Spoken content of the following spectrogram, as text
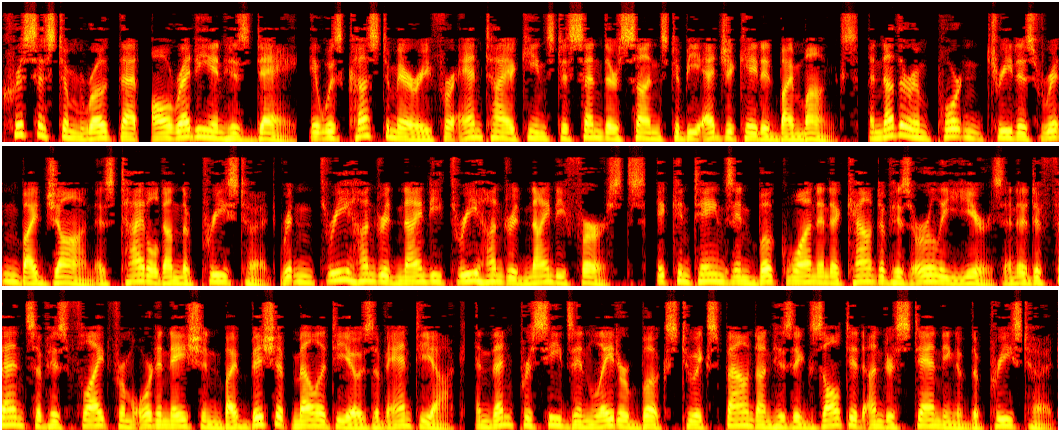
Chrysostom wrote that, already in his day, it was customary for Antiochenes to send their sons to be educated by monks. Another important treatise written by John is titled On the Priesthood written 390-391. It contains in Book 1 an account of his early years and a defense of his flight from ordination by Bishop Meletios of Antioch, and then proceeds in later books to expound on his exalted understanding of the priesthood.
